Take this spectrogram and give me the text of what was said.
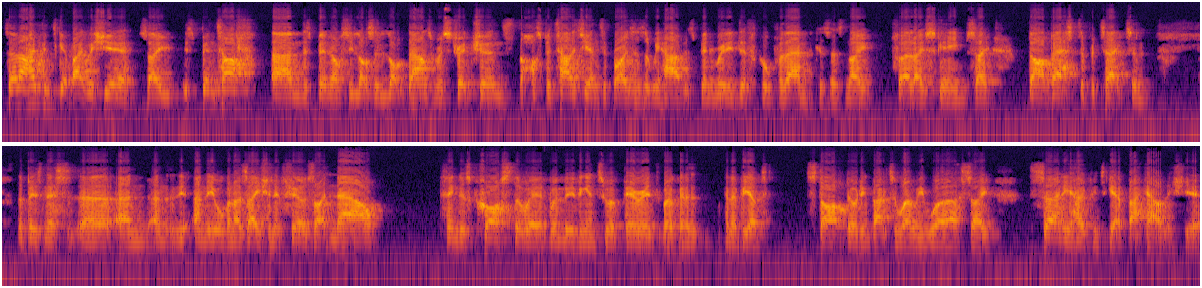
So I'm hoping to get back this year. So it's been tough. Um, there's been obviously lots of lockdowns and restrictions. The hospitality enterprises that we have, it's been really difficult for them because there's no furlough scheme. So do our best to protect and the business uh, and and the, and the organisation. It feels like now, fingers crossed, that we're, we're moving into a period where we're going to be able to start building back to where we were. So certainly hoping to get back out this year.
